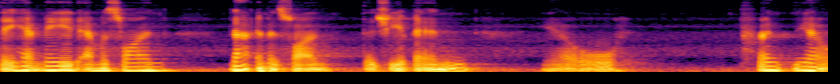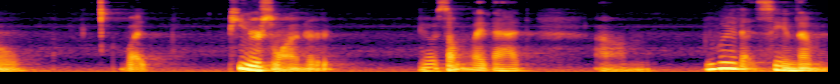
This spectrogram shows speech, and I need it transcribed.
they had made Emma Swan, not Emma Swan, that she had been, you know, print, you know, what, Peter Swan or, you know, something like that, um, we would have seen them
